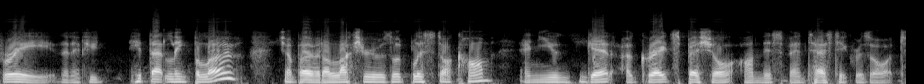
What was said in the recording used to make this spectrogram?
free. Then if you hit that link below, jump over to luxuryresortbliss.com and you can get a great special on this fantastic resort.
